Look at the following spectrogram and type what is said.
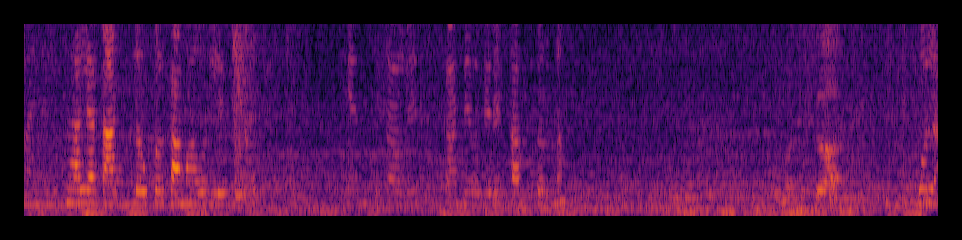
फायनली झाल्यात आज लवकर काम आवरले सगळं. यांचं चालू आहे कांदे वगैरे साफ करणं. नमस्कार. बोला.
